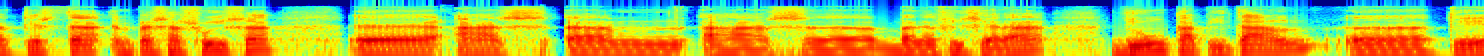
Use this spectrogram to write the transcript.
aquesta empresa suïssa eh, es, eh, es beneficiarà d'un capital eh, que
